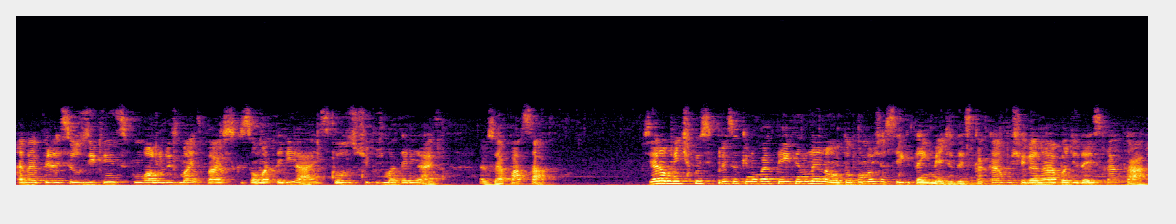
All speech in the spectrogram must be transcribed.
Aí vai aparecer os itens com valores mais baixos que são materiais, todos os tipos de materiais. Aí você vai passar. Geralmente com esse preço aqui não vai ter item no leilão, então como eu já sei que está em média 10kk, eu vou chegar na aba de 10kk.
